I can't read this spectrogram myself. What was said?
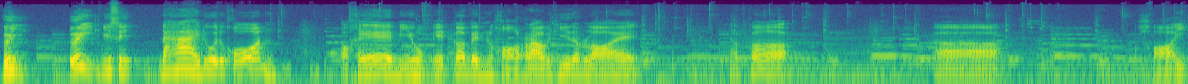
เฮ้ย เฮ้ย มีสิทธิ์ได้ด้วยทุกคน โอเค มี 61 ก็เป็นของเราไปที่เรียบร้อย แล้วก็ เอ่อ ขออีก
